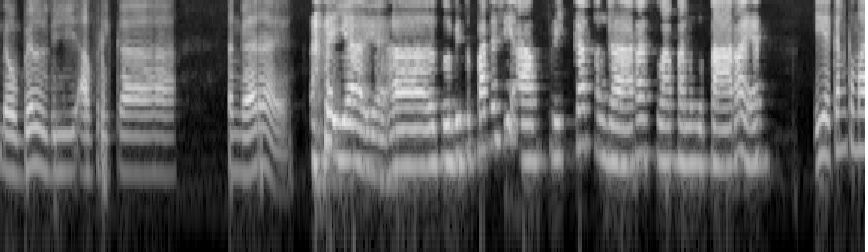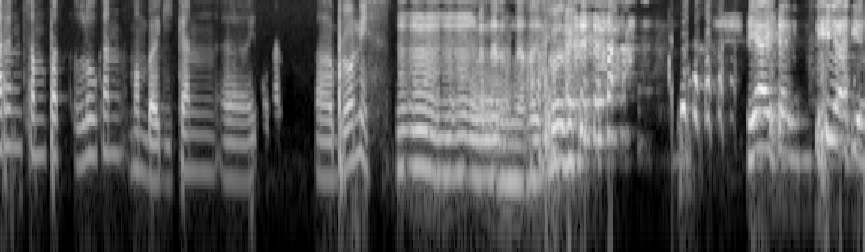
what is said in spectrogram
Nobel di Afrika Tenggara ya. Iya, iya. Eh, lebih tepatnya sih Afrika Tenggara Selatan Utara ya. Iya kan kemarin sempat lu kan membagikan eh, itu kan eh, brownies. Mm-mm, mm-mm, Eh, bener bener. Gua- Iya iya iya iya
